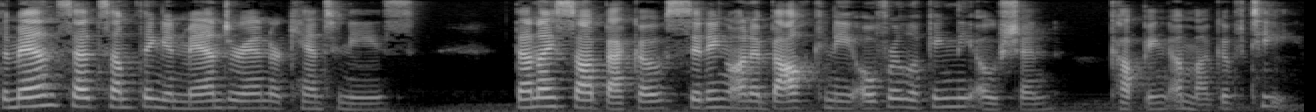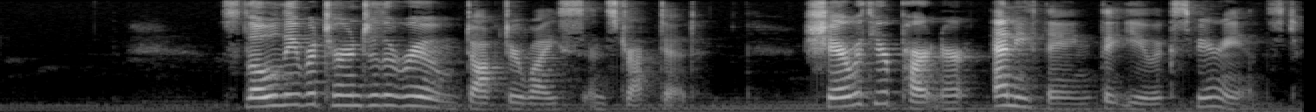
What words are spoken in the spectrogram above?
The man said something in Mandarin or Cantonese. Then I saw Becco sitting on a balcony overlooking the ocean, cupping a mug of tea. Slowly return to the room, Dr. Weiss instructed. Share with your partner anything that you experienced.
